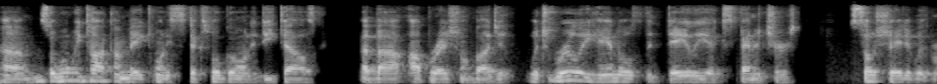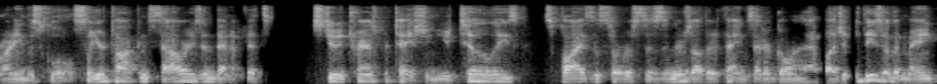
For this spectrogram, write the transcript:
Um, so when we talk on May 26th, we'll go into details about operational budget, which really handles the daily expenditures associated with running the school. So you're talking salaries and benefits, student transportation, utilities, supplies and services, and there's other things that are going in that budget. But these are the main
